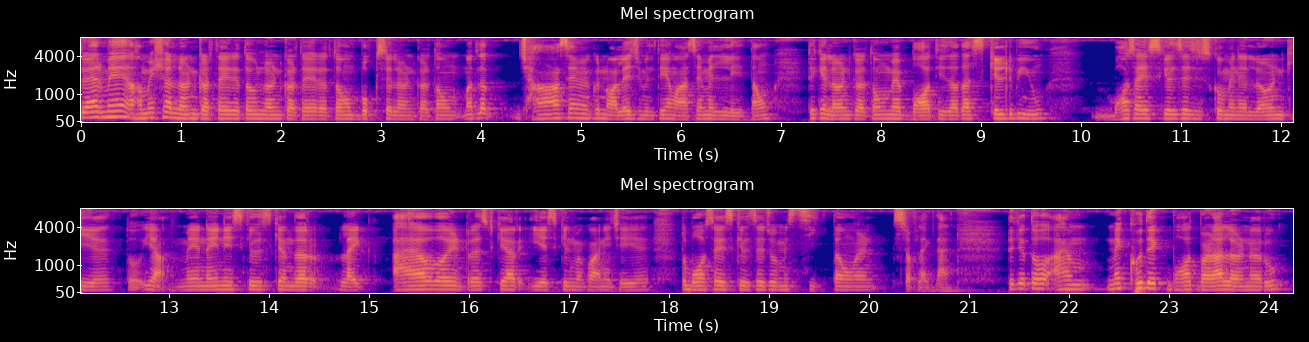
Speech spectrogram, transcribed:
तो यार मैं हमेशा लर्न करता ही रहता हूँ लर्न करता ही रहता हूँ बुक से लर्न करता हूँ मतलब जहाँ से मेरे को नॉलेज मिलती है, वहाँ से मैं लेता हूँ, ठीक है लर्न करता हूँ, मैं बहुत ही ज़्यादा स्किल्ड भी हूँ, बहुत सारी स्किल्स है जिसको मैंने लर्न की है तो या मैं नई नई स्किल्स के अंदर like I have a interest कि यार ये स्किल मेरे को आनी चाहिए। तो बहुत सारी स्किल्स है जो मैं सीखता हूँ एंड स्टफ़ लाइक दैट ठीक है तो आई एम मैं खुद एक बहुत बड़ा लर्नर हूँ।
